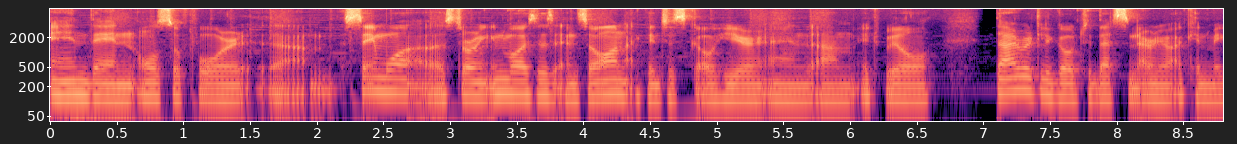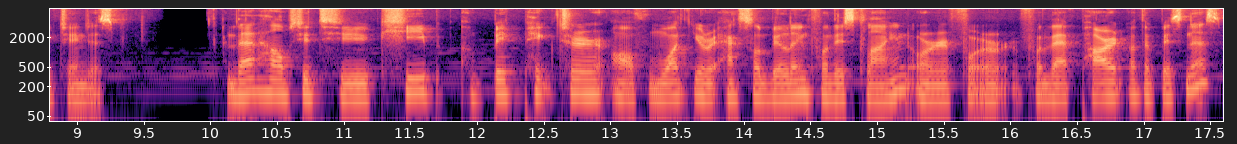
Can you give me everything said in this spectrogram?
And then also for um, same one, uh, storing invoices and so on, I can just go here and um, it will directly go to that scenario. I can make changes that helps you to keep a big picture of what you're actually building for this client or for, for that part of the business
